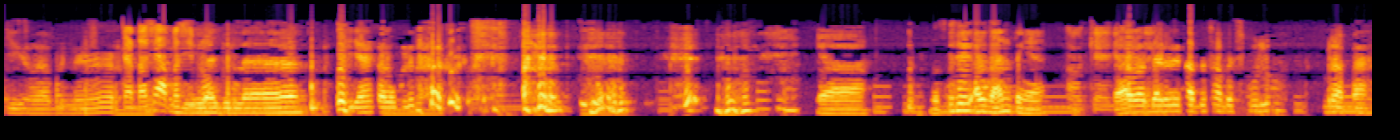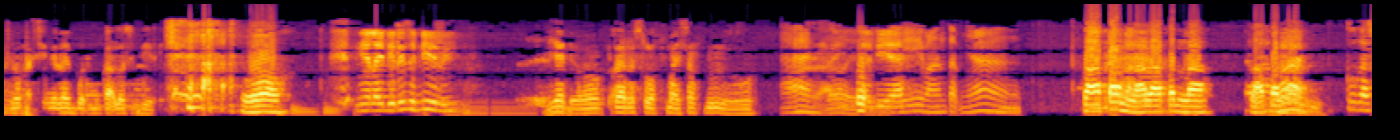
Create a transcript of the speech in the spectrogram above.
gila bener. Kata siapa sih Gila bro? gila. Ya kalau boleh tahu. ya, menurutku sih aku ganteng ya. Oke, Ya, Kalau dari 1 sampai 10 berapa lo kasih nilai buat muka lo sendiri? Wow, Nilai diri sendiri. Iya dong, kita harus love myself dulu. Ah, oh, Itu dia. Ih, mantapnya. 8 lah, 8 lah. 8 lah. Kok gak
